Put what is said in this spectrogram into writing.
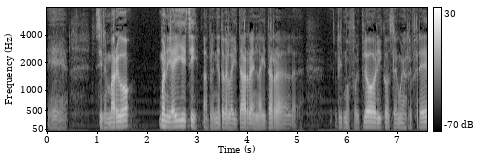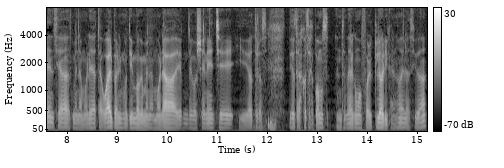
Eh, sin embargo, bueno, y ahí sí, aprendí a tocar la guitarra, en la guitarra ritmos folclóricos, algunas referencias, me enamoré de Atahualpa al mismo tiempo que me enamoraba de, de Goyeneche y de otros, de otras cosas que podemos entender como folclóricas ¿no? de la ciudad.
